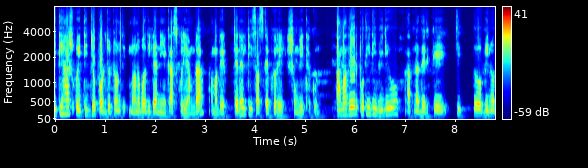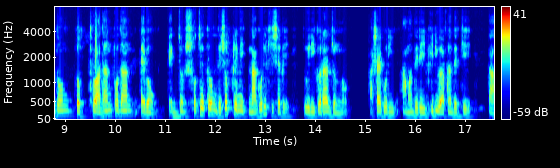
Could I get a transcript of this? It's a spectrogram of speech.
ইতিহাস, ঐতিহ্য, পর্যটন মানবাধিকার নিয়ে কাজ করি আমরা। আমাদের চ্যানেলটি সাবস্ক্রাইব করে সঙ্গেই থাকুন। আমাদের প্রতিটি ভিডিও আপনাদেরকে চিত্ত, বিনোদন, তথ্য আদান প্রদান এবং একজন সচেতন দেশপ্রেমিক নাগরিক হিসেবে তৈরি করার জন্য আশা করি আমাদের এই ভিডিও আপনাদেরকে তা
